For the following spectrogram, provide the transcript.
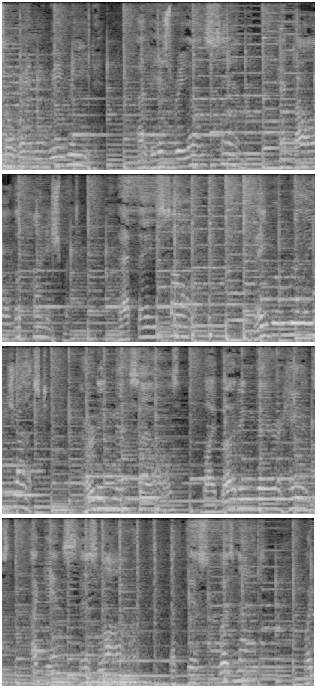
So when we read of Israel's sin and all the punishment that they saw, they were really just hurting themselves by butting their heads against this law. But this was not what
